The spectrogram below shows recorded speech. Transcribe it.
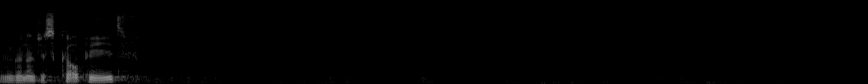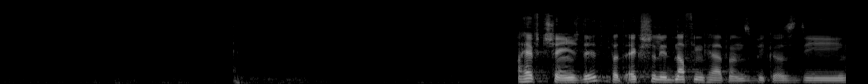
I'm gonna just copy it. I have changed it, but actually nothing happens because the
